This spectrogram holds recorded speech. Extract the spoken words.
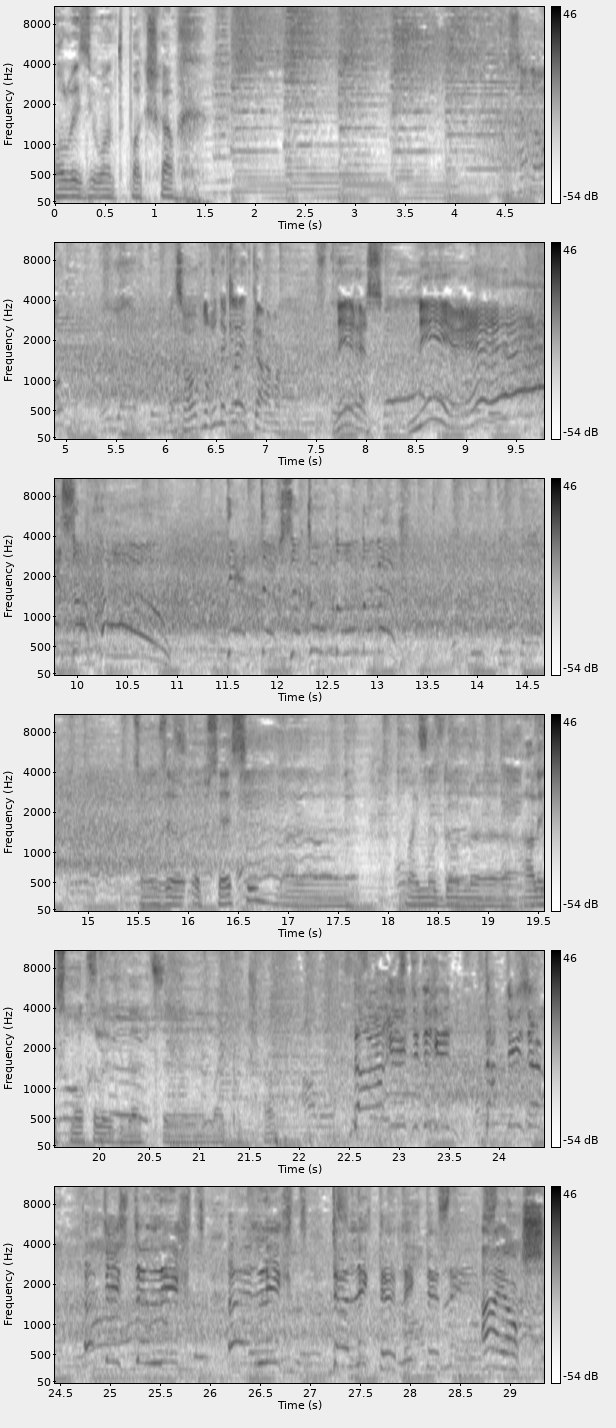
Always you want to pak schap. Marcelo. Met zijn hoofd nog in de kleedkamer. Neres. Neres. Oh! 30 seconden onderweg. Het is onze obsessie, maar uh, wij moeten doen uh, alles mogelijk dat uh, wij pak Ajax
